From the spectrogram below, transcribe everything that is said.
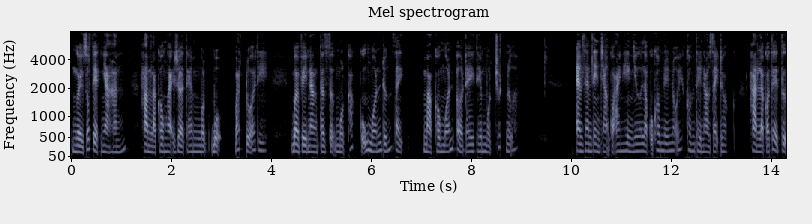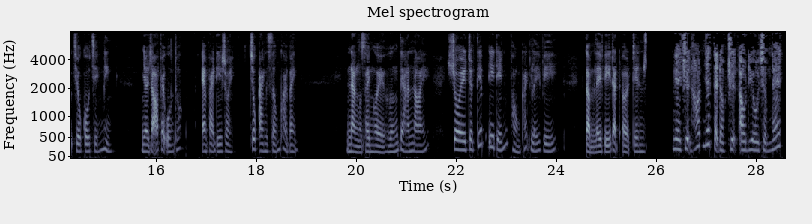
Người giúp việc nhà hắn, hẳn là không ngại rửa thêm một bộ bát đũa đi. Bởi vì nàng thật sự một khắc cũng muốn đứng dậy, mà không muốn ở đây thêm một chút nữa. Em xem tình trạng của anh hình như là cũng không đến nỗi không thể nào dậy được. Hẳn là có thể tự chiếu cố chính mình. Nhớ rõ phải uống thuốc. Em phải đi rồi. Chúc anh sớm khỏi bệnh. Nàng xoay người hướng tới hắn nói. rồi trực tiếp đi đến phòng khách lấy ví. Cầm lấy ví đặt ở trên. Nghe chuyện hot nhất tại đọc truyện audio.net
